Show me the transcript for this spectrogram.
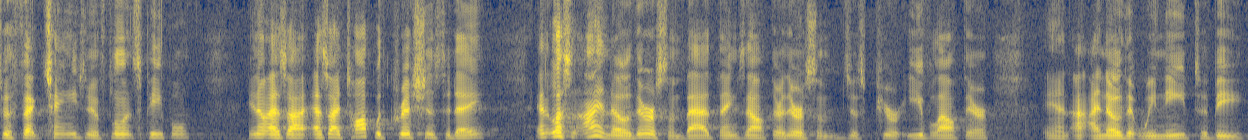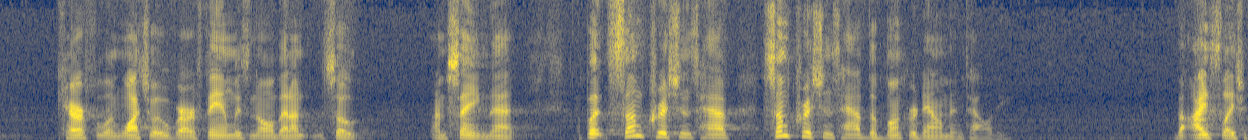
to affect change and influence people. You know, as I, as I talk with Christians today, and listen, I know there are some bad things out there, there are some just pure evil out there, and I, I know that we need to be careful and watch over our families and all that. I'm, so I'm saying that. But some Christians have some Christians have the bunker down mentality. The isolation.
